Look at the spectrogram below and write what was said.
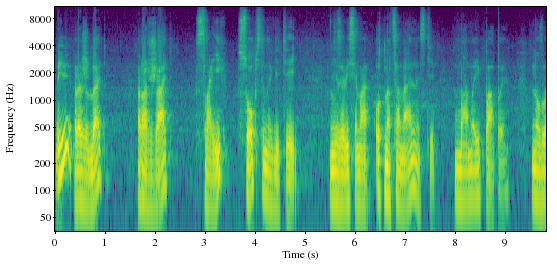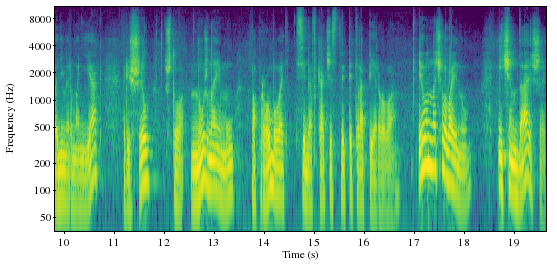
и рождать, рожать своих собственных детей, независимо от национальности мамы и папы. Но Владимир Маньяк решил, что нужно ему попробовать себя в качестве Петра Первого. И он начал войну. И чем дальше,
